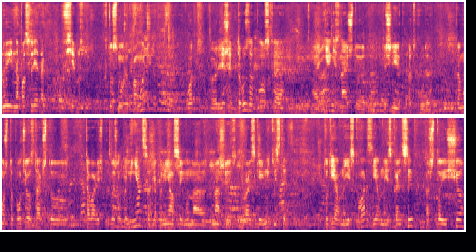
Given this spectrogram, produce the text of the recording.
Ну и напоследок, всем, кто сможет помочь, вот э, лежит друза плоская, Э, я не знаю, что это, точнее, откуда. Потому что получилось так, что товарищ предложил поменяться, я поменялся ему на наши уральские аметисты. Тут явно есть кварц, явно есть кальцит, а что еще?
